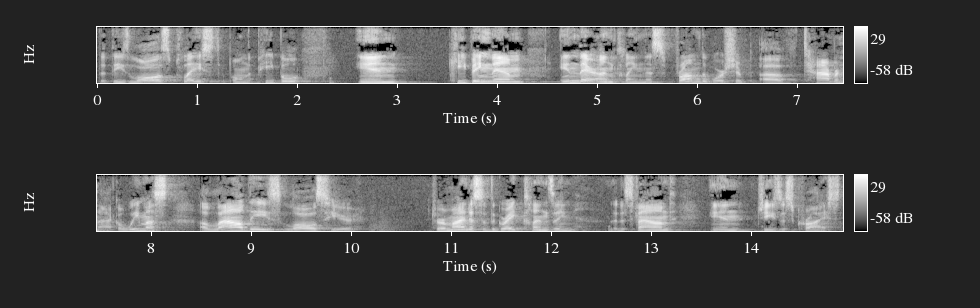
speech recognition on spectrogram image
that these laws placed upon the people in keeping them in their uncleanness from the worship of tabernacle, we must allow these laws here to remind us of the great cleansing that is found in Jesus Christ.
